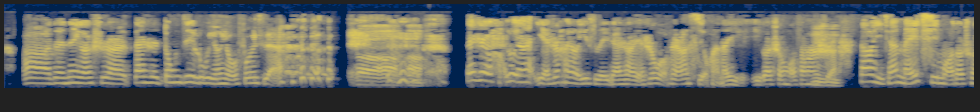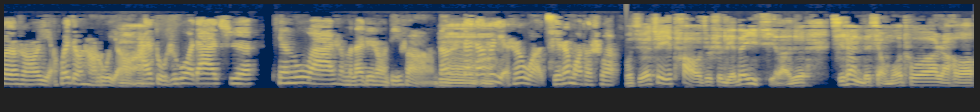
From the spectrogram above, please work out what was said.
啊，对，那个是，但是冬季露营有风险。啊啊啊！但是露营也是很有意思的一件事，也是我非常喜欢的一一个生活方式。像以前没骑摩托车的时候，也会经常露营，还组织过大家去。天路啊什么的这种地方，当但当时也是我骑着摩托车。我觉得这一套就是连在一起了，就骑上你的小摩托，然后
